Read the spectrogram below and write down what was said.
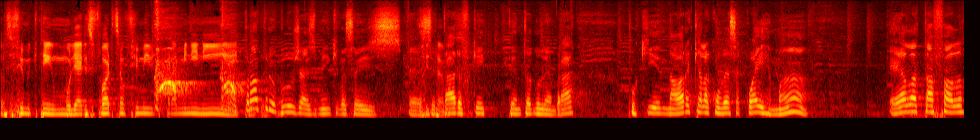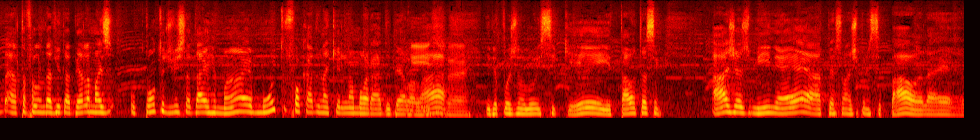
esse filme que tem mulheres fortes é um filme pra menininha. Ah, o próprio Blue Jasmine que vocês é, citaram, eu fiquei tentando lembrar, porque na hora que ela conversa com a irmã, ela tá falando, ela tá falando da vida dela, mas o ponto de vista da irmã é muito focado naquele namorado dela lá, Isso, é. e depois no Louis C.K. e tal. Então assim, a Jasmine é a personagem principal, ela é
